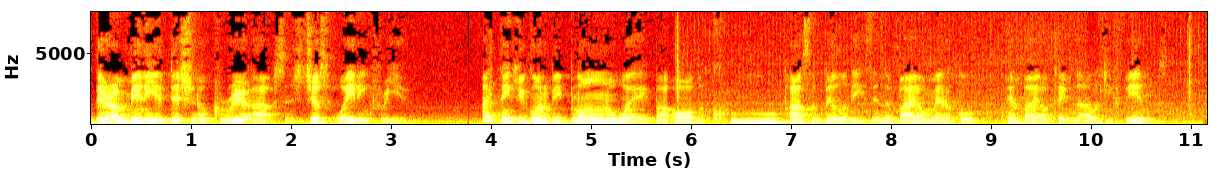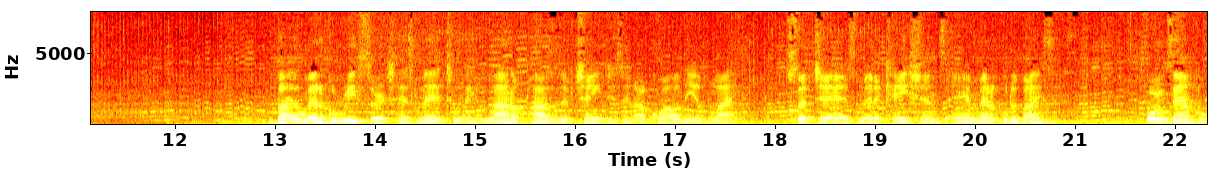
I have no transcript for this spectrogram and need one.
There are many additional career options just waiting for you. I think you're going to be blown away by all the cool possibilities in the biomedical and biotechnology fields. Biomedical research has led to a lot of positive changes in our quality of life, such as medications and medical devices. For example,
